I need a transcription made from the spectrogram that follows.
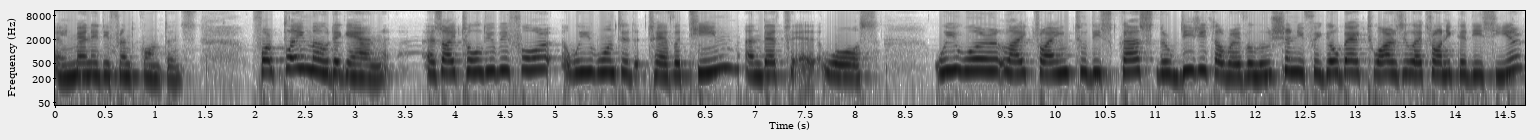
in many different contexts. For play mode again, as I told you before, we wanted to have a team, and that uh, was we were like trying to discuss the digital revolution. If we go back to Ars Electronica this year,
